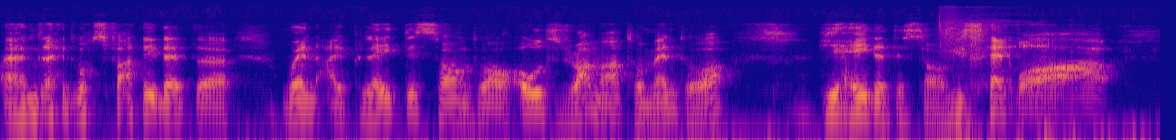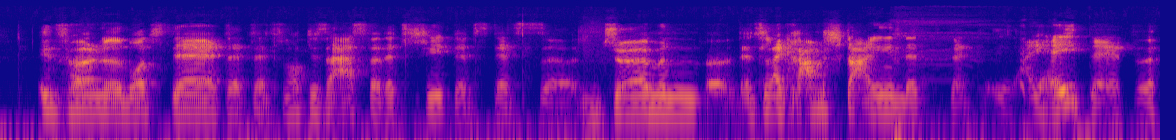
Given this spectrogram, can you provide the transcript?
And it was funny that when I played this song to our old drummer, Tormentor, he hated this song. He said, "Wow, Infernal, what's that? that? That's not desaster. That's shit. That's that's uh, German. Uh, that's like Rammstein. That that I hate that.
